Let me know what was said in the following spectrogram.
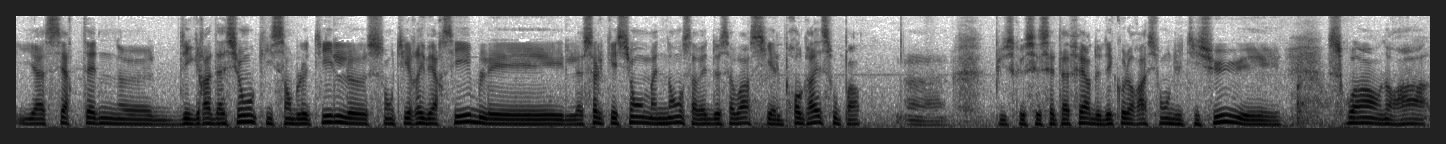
il y a certaines dégradations qui, semble-t-il, sont irréversibles et la seule question maintenant, ça va être de savoir si elles progressent ou pas. puisque c'est cette affaire de décoloration du tissu et soit on aura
